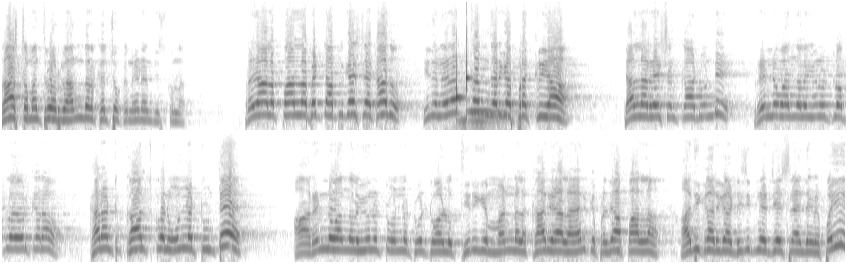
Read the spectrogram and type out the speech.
రాష్ట్ర మంత్రివర్గం అందరూ కలిసి ఒక నిర్ణయం తీసుకున్నారు. ప్రజల పాలన పెట్టిన అప్లికేషనే కాదు ఇది నిరంతరం జరిగే ప్రక్రియ. తెల్ల రేషన్ కార్డు ఉండి రెండు వందల యూనిట్ లోపల ఎవరికైనా కరెంటు కాల్చుకొని ఉన్నట్టుంటే ఆ రెండు వందల యూనిట్ ఉన్నటువంటి వాళ్ళు తిరిగి మండల కార్యాలయానికి ప్రజాపాలన అధికారిగా డిజిగ్నేట్ చేసిన ఆయన దగ్గర పోయి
